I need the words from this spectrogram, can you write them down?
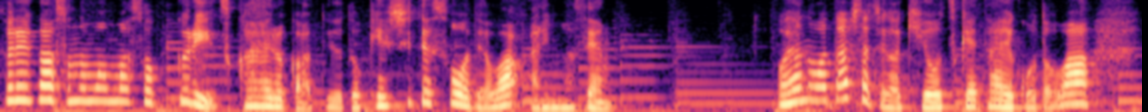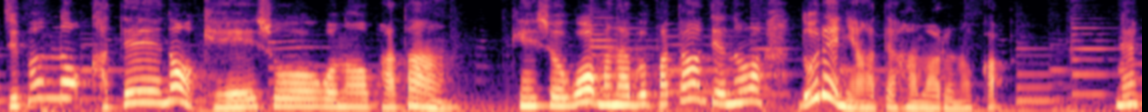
それがそのままそっくり使えるかというと、決してそうではありません。親の私たちが気をつけたいことは、自分の家庭の継承後のパターン、継承後を学ぶパターンっていうのはどれに当てはまるのか。ね、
